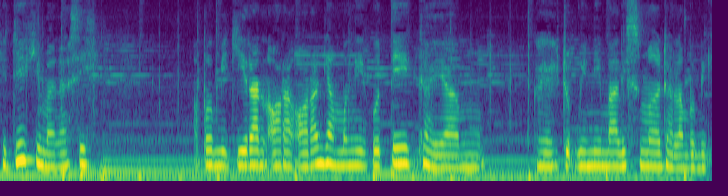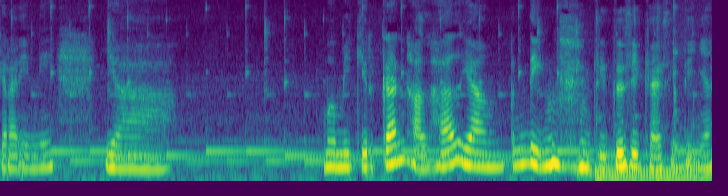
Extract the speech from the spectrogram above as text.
Jadi gimana sih pemikiran orang-orang yang mengikuti gaya gaya hidup minimalisme dalam pemikiran ini? Ya memikirkan hal-hal yang penting. Gitu sih guys intinya.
